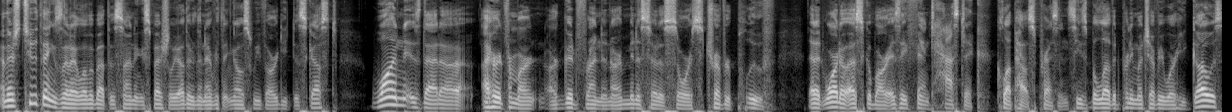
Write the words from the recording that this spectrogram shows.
And there's two things that I love about this signing, especially other than everything else we've already discussed. One is that uh, I heard from our, our good friend and our Minnesota source, Trevor Plouffe, that Eduardo Escobar is a fantastic clubhouse presence. He's beloved pretty much everywhere he goes,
